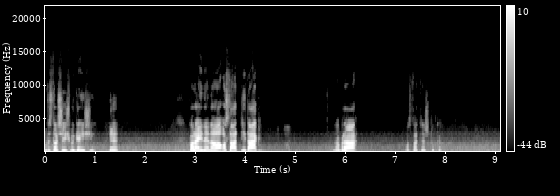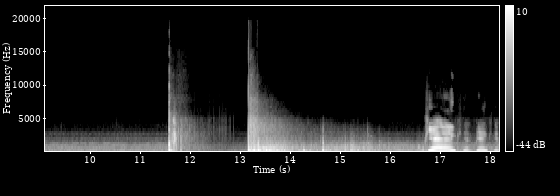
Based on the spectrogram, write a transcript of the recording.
Wystraszyliśmy gęsi. Kolejny, no, ostatni, tak? Dobra. Ostatnia sztuka. Pięknie, pięknie.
